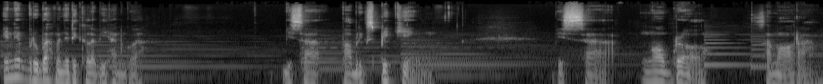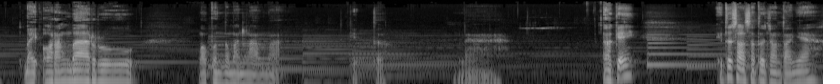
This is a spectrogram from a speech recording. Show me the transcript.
ini berubah menjadi kelebihan gue. Bisa public speaking, bisa ngobrol sama orang, baik orang baru maupun teman lama, gitu. Nah, oke. Okay itu salah satu contohnya.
